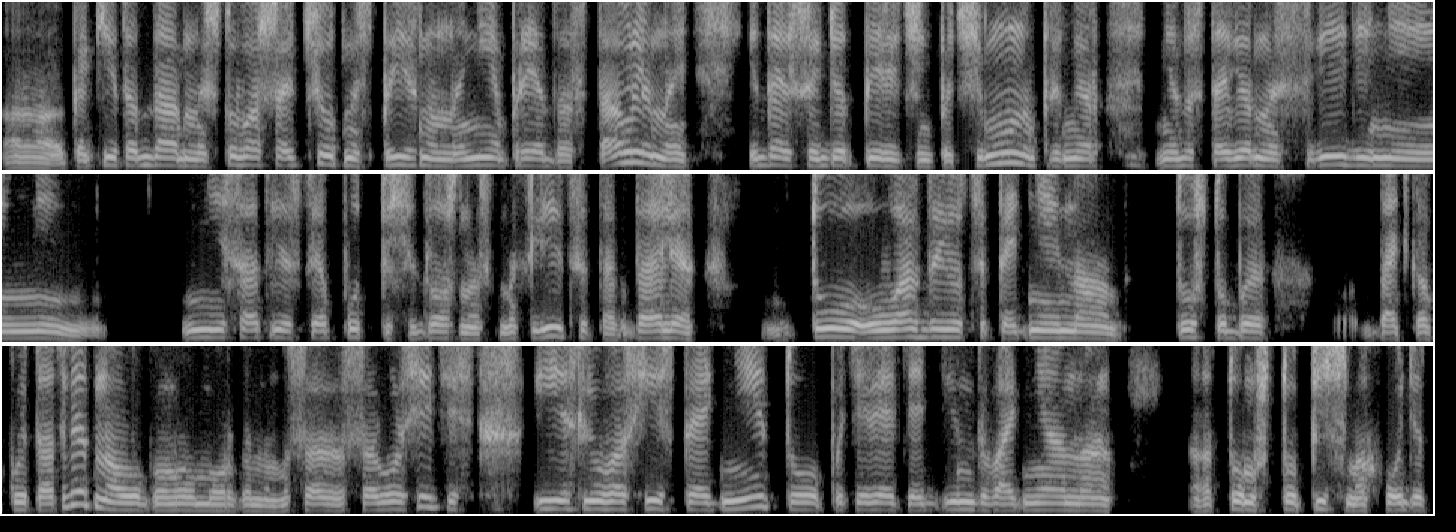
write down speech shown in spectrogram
э, какие-то данные, что ваша отчетность признана не предоставленной, и дальше идет перечень, почему, например, недостоверность сведений, не, несоответствие подписи должностных лиц и так далее, то у вас дается пять дней на то, чтобы дать какой-то ответ налоговым органам. Согласитесь, если у вас есть пять дней, то потерять один-два дня на том, что письма ходят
